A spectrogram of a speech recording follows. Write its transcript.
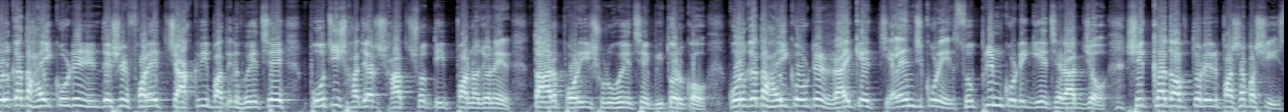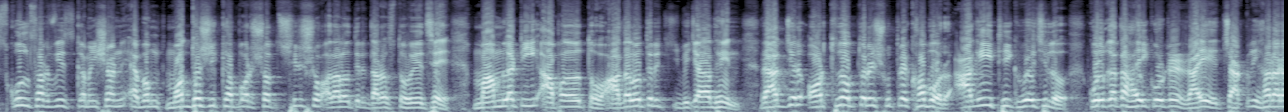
কলকাতা হাইকোর্টের নির্দেশের ফলে চাকরি বাতিল হয়েছে পঁচিশ হাজার সাতশো তিপ্পান্ন জনের। তারপরেই শুরু হয়েছে বিতর্ক। কলকাতা হাইকোর্টের রায়কে চ্যালেঞ্জ করে সুপ্রিম কোর্টে গিয়েছে রাজ্য। শিক্ষা দপ্তরের পাশাপাশি স্কুল সার্ভিস কমিশন এবং মধ্যশিক্ষা পর্ষদ শীর্ষ আদালতের দ্বারস্থ হয়েছে। মামলাটি আপাতত আদালতের বিচারাধীন। রাজ্যের অর্থ দপ্তরের সূত্রে খবর, আগেই ঠিক হয়েছিল, কলকাতা হাইকোর্টের রায়ে চাকরিহারা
